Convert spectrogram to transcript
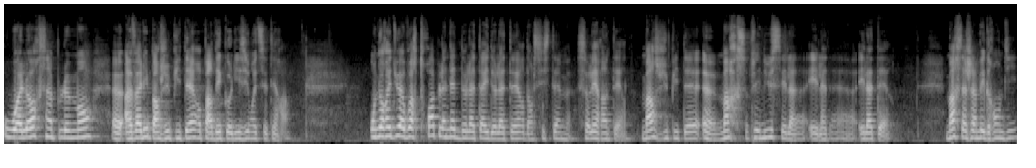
ou alors simplement euh, par Jupiter par des collisions, etc. On aurait dû avoir trois planètes de la taille de la Terre dans le système solaire interne Mars, Jupiter, euh, Mars, Vénus et la, et, la, et la Terre. Mars a jamais grandi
